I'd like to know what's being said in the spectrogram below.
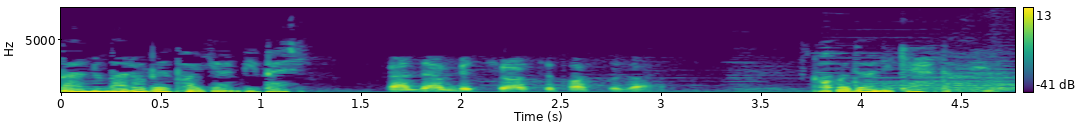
برنامه را به پایان می‌بریم. بندم بسیار سپاس گذارم خدا نگهدار.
